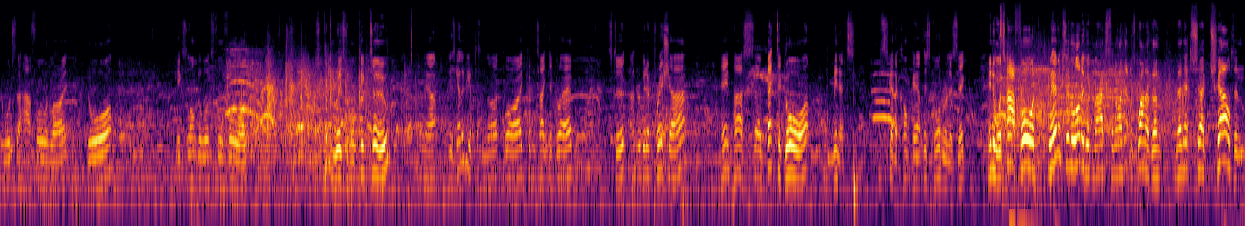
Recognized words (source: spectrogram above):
towards the half forward line. Gore kicks long towards full forward. It's a pretty reasonable kick too. Now, there's going to be a... Not quite, couldn't take the grab. Sturt under a bit of pressure. Hand pass uh, back to Gore. Minutes. This is going to conk out this quarter in a sec. In towards half forward. We haven't seen a lot of good marks tonight. That was one of them. And then it's uh, Charlton.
